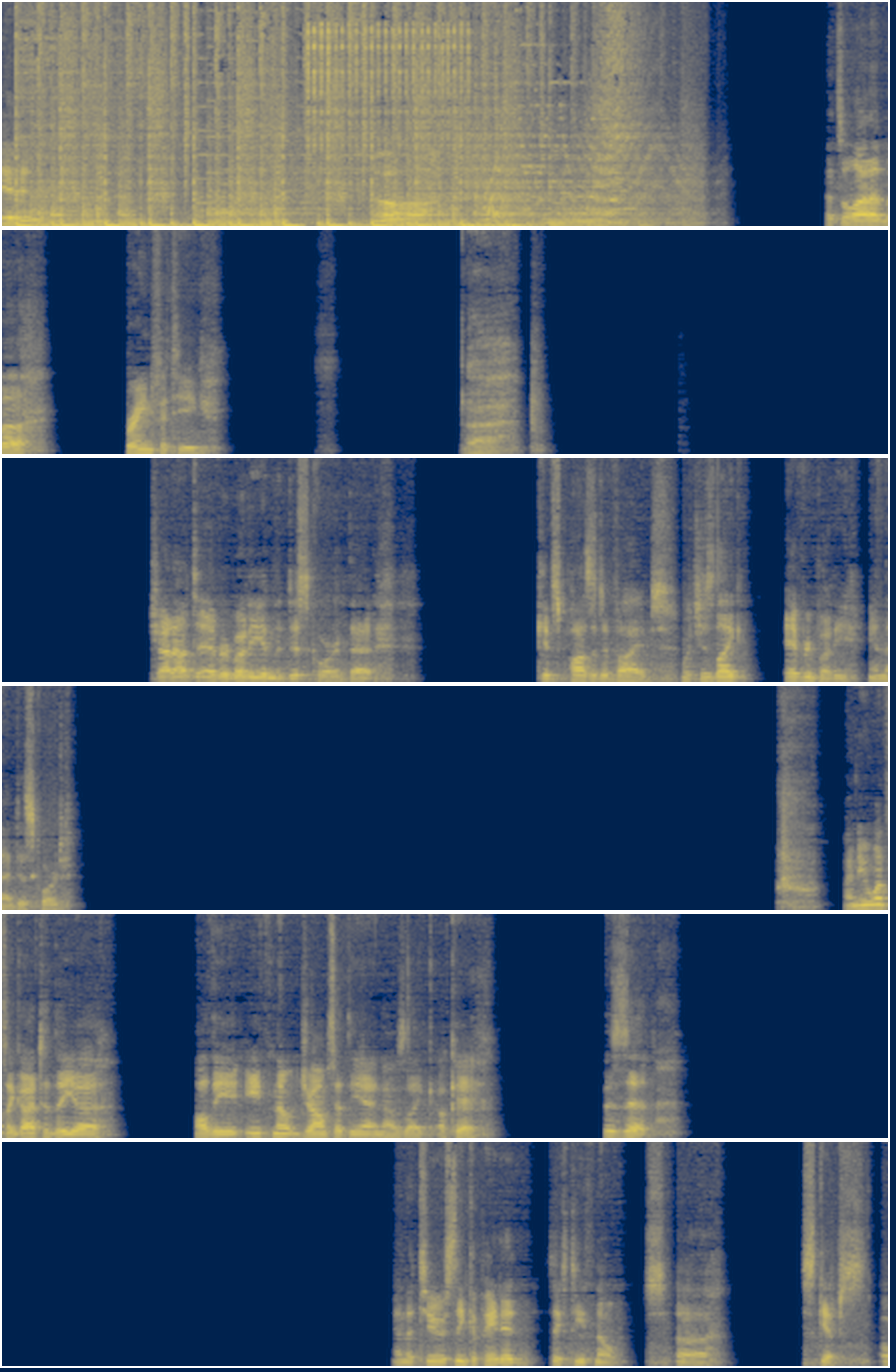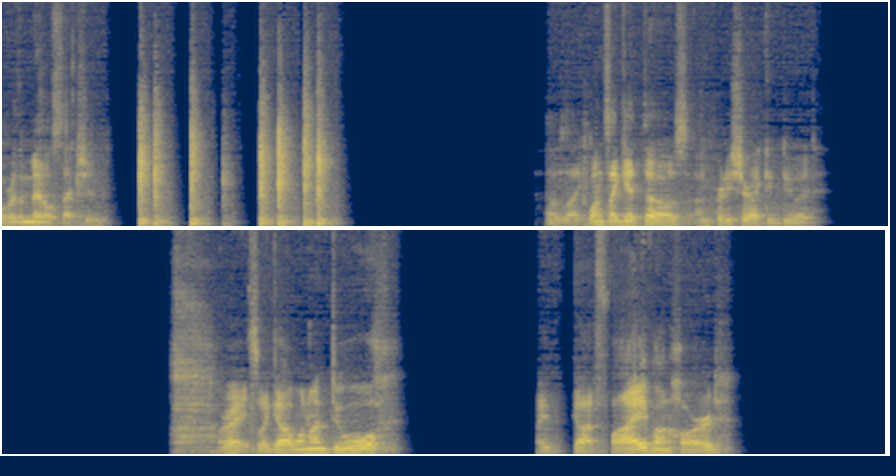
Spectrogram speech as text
did it. Oh. That's a lot of uh, brain fatigue. Ah. Shout out to everybody in the Discord that gives positive vibes, which is like everybody in that Discord. I knew once I got to the uh, all the eighth note jumps at the end, I was like, okay, this is it. And the two syncopated 16th note uh, skips over the middle section. I was like, once I get those, I'm pretty sure I could do it. All right, so I got one on dual. I got five on hard,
